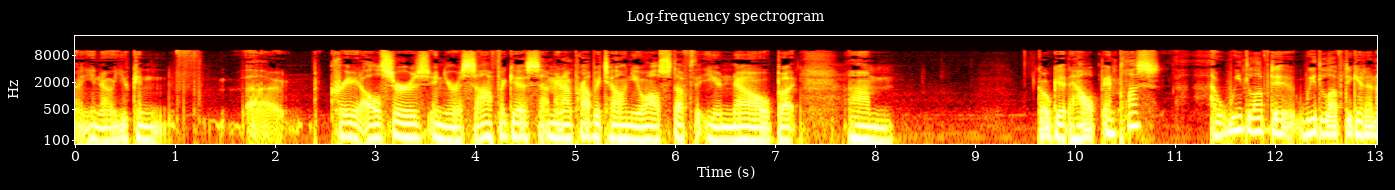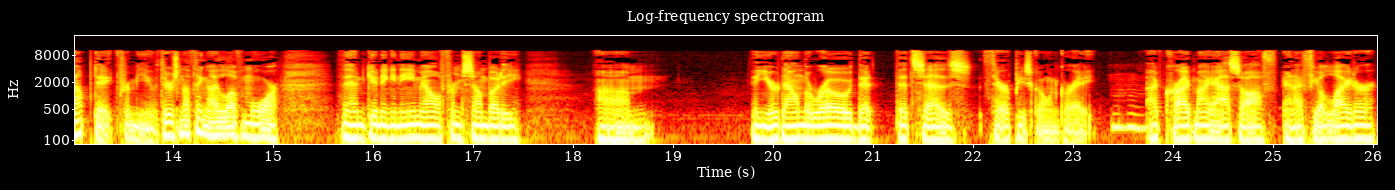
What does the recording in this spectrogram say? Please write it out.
Uh, you know, you can f- uh, create ulcers in your esophagus. I mean, I'm probably telling you all stuff that you know, but um, go get help. And plus, uh, we'd love to we'd love to get an update from you. There's nothing I love more than getting an email from somebody um, a year down the road that that says therapy's going great. Mhm. I've cried my ass off and I feel lighter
